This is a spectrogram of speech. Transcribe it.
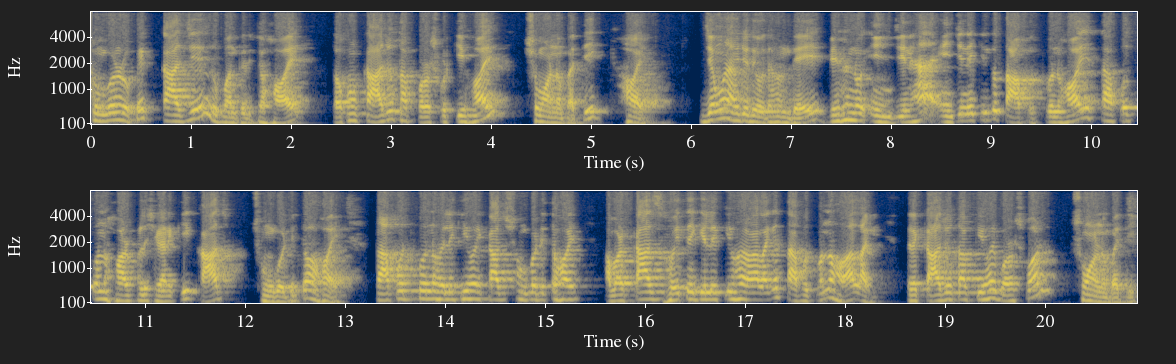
সম্পূর্ণরূপে কাজে রূপান্তরিত হয়, তখন কাজ ও তাপ পরস্পর কি হয়? সমানুপাতিক হয়। যেমন আমি যদি উদাহরণ দেই, বিভিন্ন ইঞ্জিন হ্যাঁ ইঞ্জিনে কিন্তু তাপ উৎপন্ন হয়, তাপ উৎপন্ন হওয়ার ফলে সেখানে কি কাজ সংগঠিত হয়? তাপ উৎপন্ন হলে কি হয়? কাজ সংগঠিত হয়। আবার কাজ হইতে গেলে কি হওয়া লাগে তাপ উৎপন্ন হওয়া লাগে। তাহলে কাজ ও তাপ কি হয়? পরস্পর সমানুপাতিক।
